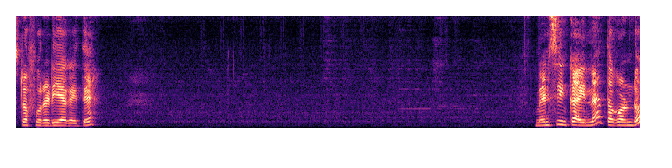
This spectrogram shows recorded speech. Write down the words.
ಸ್ಟಫು ರೆಡಿಯಾಗೈತೆ ಮೆಣಸಿನ್ಕಾಯಿನ ತಗೊಂಡು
